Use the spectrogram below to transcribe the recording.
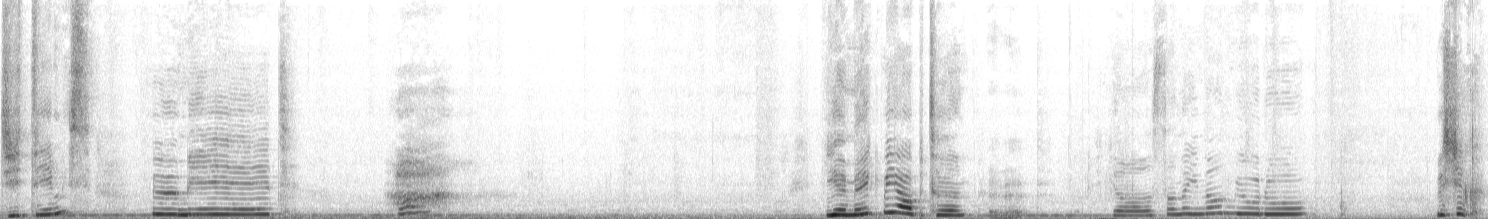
Ciddi misin? Ümit. Yemek mi yaptın? Evet. Ya sana inanmıyorum. Işık.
